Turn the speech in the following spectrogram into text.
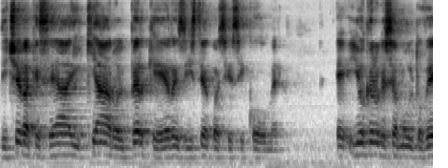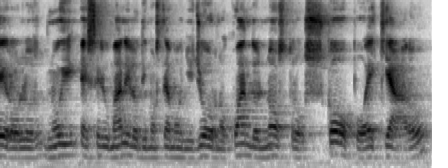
diceva che se hai chiaro il perché resisti a qualsiasi come. E io credo che sia molto vero, lo, noi esseri umani lo dimostriamo ogni giorno, quando il nostro scopo è chiaro,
